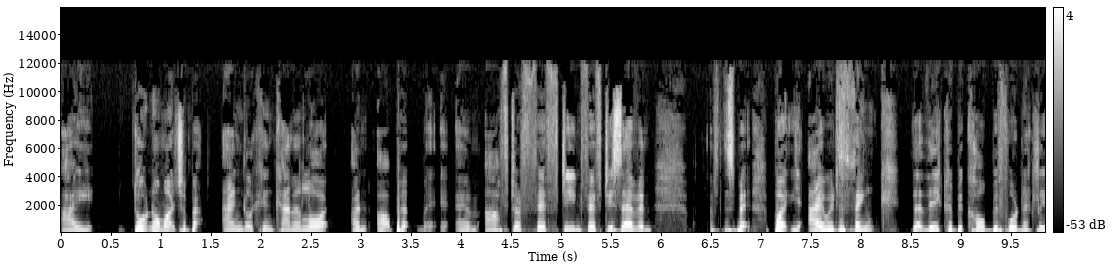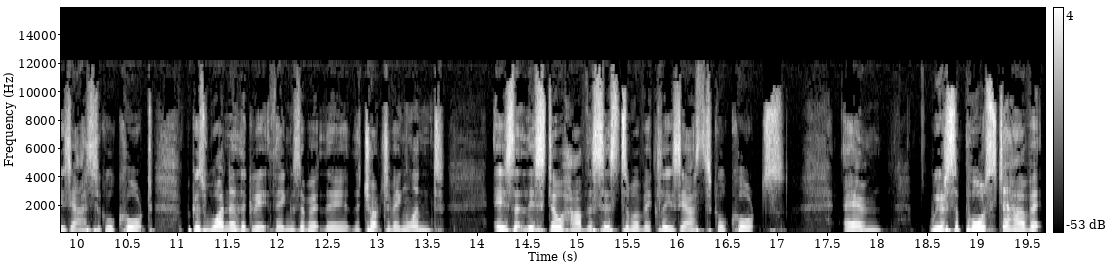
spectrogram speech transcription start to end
I don't know much about Anglican canon law and up um, after 1557 but I would think that they could be called before an ecclesiastical court because one of the great things about the, the Church of England is that they still have the system of ecclesiastical courts. Um, we are supposed to have it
